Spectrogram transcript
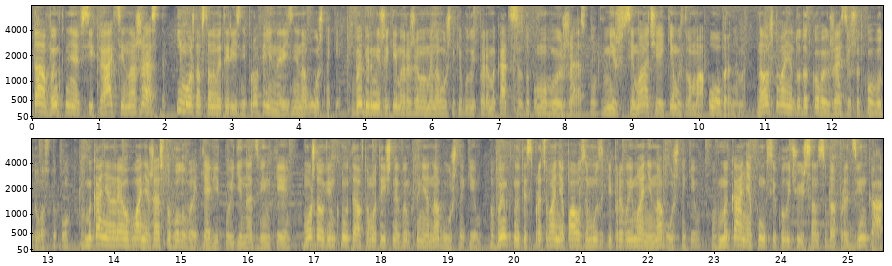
та вимкнення всіх реакцій на жести. І можна встановити різні профілі на різні навушники. Вибір, між якими режимами навушники будуть перемикатися з допомогою жесту, між всіма чи якимось двома обраними, налаштування додаткових жестів швидкого доступу, вмикання на реагування жесту голови для відповіді на дзвінки, можна увімкнути автоматичне вимкнення навушників, вимкнути спрацювання паузи музики при вийманні навушників, вмикання функції, коли чуєш сам себе при дзвінках,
